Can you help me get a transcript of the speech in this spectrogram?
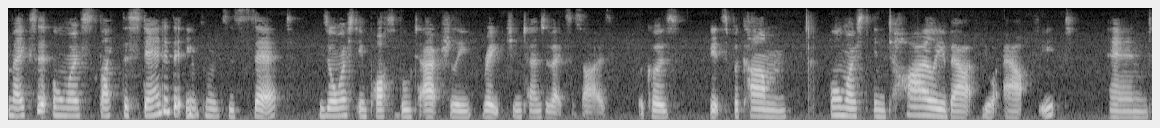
makes it almost like the standard that influencers set is almost impossible to actually reach in terms of exercise because it's become almost entirely about your outfit and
